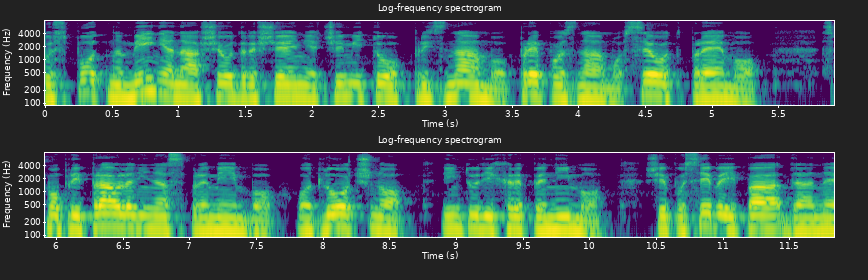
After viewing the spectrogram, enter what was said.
Gospod namenja naše odrešenje, če mi to priznamo, prepoznamo, se odpremo, smo pripravljeni na spremembo, odločno in tudi hrepenimo. Še posebej pa, da ne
